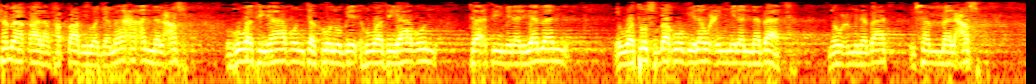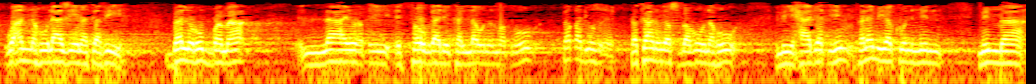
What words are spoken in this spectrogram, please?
كما قال الخطابي وجماعة أن العصر هو ثياب تكون هو ثياب تأتي من اليمن وتصبغ بنوع من النبات. نوع من نبات يسمى العصر وأنه لا زينة فيه بل ربما لا يعطي الثوب ذلك اللون المطلوب فقد فكانوا يصبغونه لحاجتهم فلم يكن من مما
